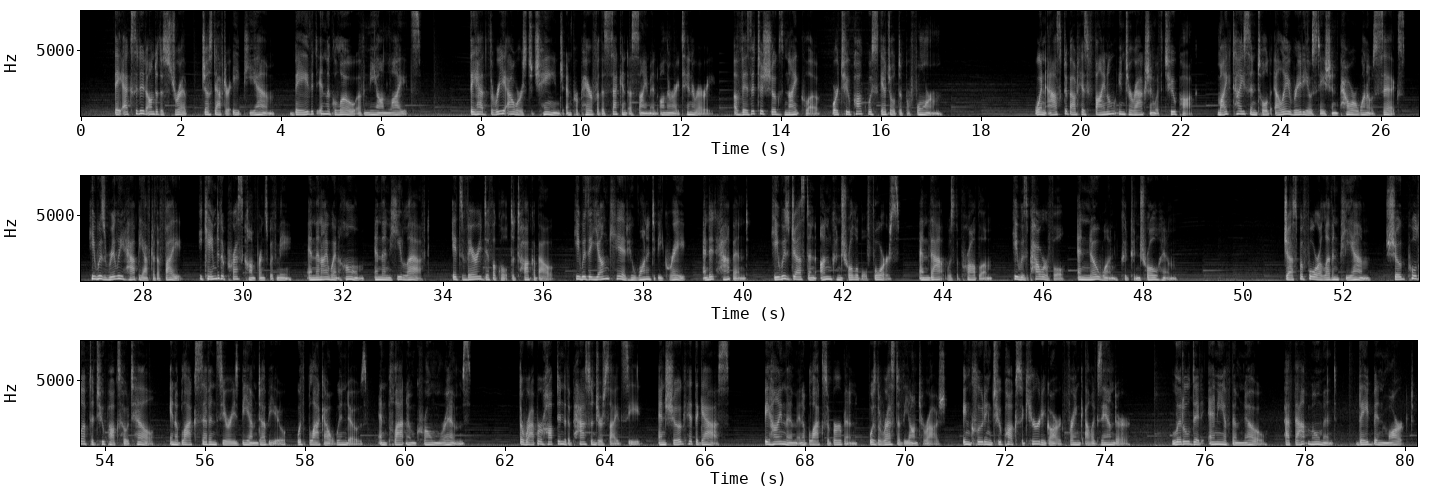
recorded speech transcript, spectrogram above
They exited onto the strip just after 8 p.m., bathed in the glow of neon lights. They had three hours to change and prepare for the second assignment on their itinerary a visit to Suge's nightclub, where Tupac was scheduled to perform. When asked about his final interaction with Tupac, Mike Tyson told LA radio station Power 106 he was really happy after the fight. He came to the press conference with me, and then I went home, and then he left. It's very difficult to talk about. He was a young kid who wanted to be great, and it happened. He was just an uncontrollable force, and that was the problem. He was powerful, and no one could control him. Just before 11 p.m., Suge pulled up to Tupac's hotel in a black 7 Series BMW with blackout windows and platinum chrome rims. The rapper hopped into the passenger side seat and Suge hit the gas. Behind them in a black suburban was the rest of the entourage, including Tupac's security guard, Frank Alexander. Little did any of them know, at that moment, they'd been marked.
